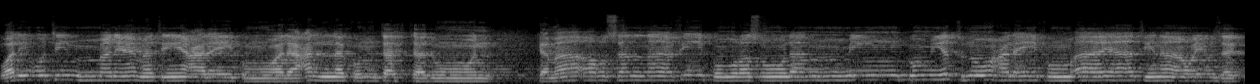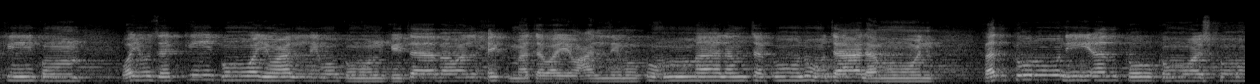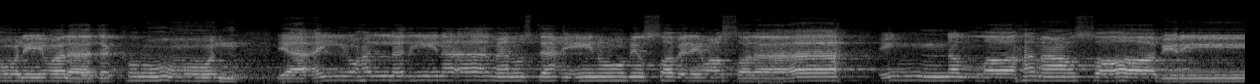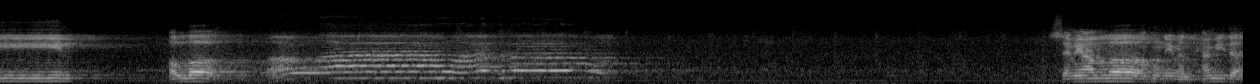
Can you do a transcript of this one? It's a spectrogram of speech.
ولأتم نعمتي عليكم ولعلكم تهتدون. كما أرسلنا فيكم رسولا منكم يتلو عليكم آياتنا ويزكيكم ويزكيكم ويعلمكم الكتاب والحكمة ويعلمكم ما لم تكونوا تعلمون. فاذكروني أذكركم واشكروا لي ولا تكفرون. يا أيها الذين آمنوا استعينوا بالصبر والصلاة. إن الله مع الصابرين. الله. سمع الله لمن حمده.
